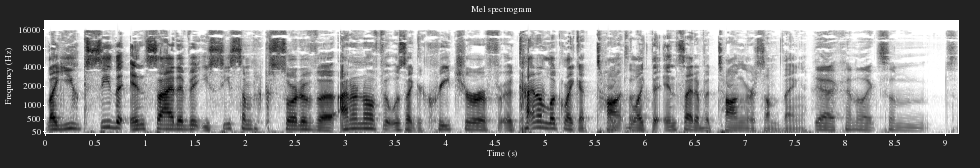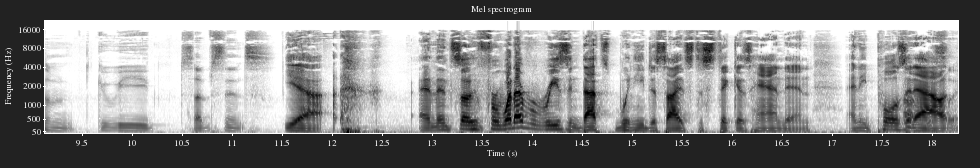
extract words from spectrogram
like you see the inside of it, you see some sort of a I don't know if it was like a creature or if it kind of looked like a tongue, like the inside of a tongue or something. Yeah, kind of like some some gooey substance. Yeah. and then so for whatever reason that's when he decides to stick his hand in and he pulls it out.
